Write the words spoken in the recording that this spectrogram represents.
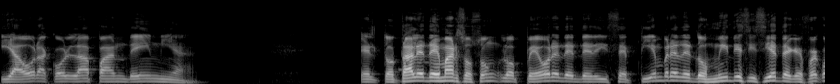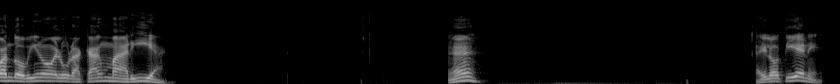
y ahora con la pandemia. El total de marzo son los peores desde septiembre de 2017, que fue cuando vino el huracán María. ¿Eh? Ahí lo tiene.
